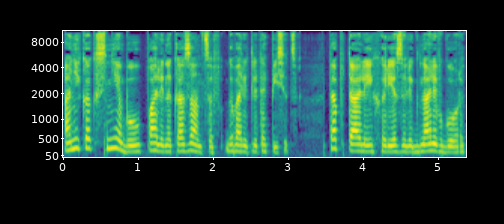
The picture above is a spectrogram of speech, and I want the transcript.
Они как с неба упали на казанцев, говорит летописец. Топтали их, резали, гнали в город.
